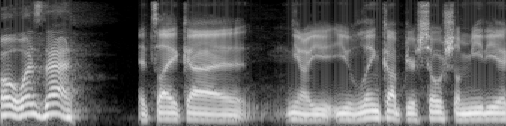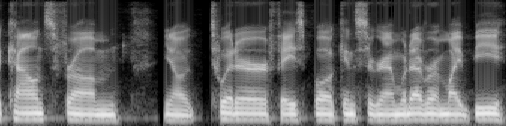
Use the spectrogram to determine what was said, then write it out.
Oh, what's that? It's like uh, you know you, you link up your social media accounts from you know Twitter, Facebook, Instagram, whatever it might be,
